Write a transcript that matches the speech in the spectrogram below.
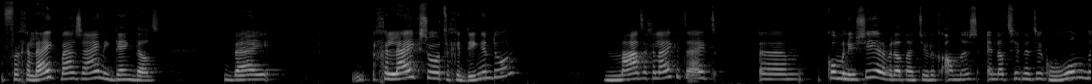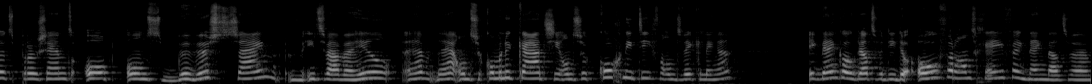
vergelijkbaar zijn. Ik denk dat wij gelijksoortige dingen doen. Maar tegelijkertijd um, communiceren we dat natuurlijk anders. En dat zit natuurlijk 100% op ons bewustzijn. Iets waar we heel, onze communicatie, onze cognitieve ontwikkelingen. Ik denk ook dat we die de overhand geven. Ik denk dat we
